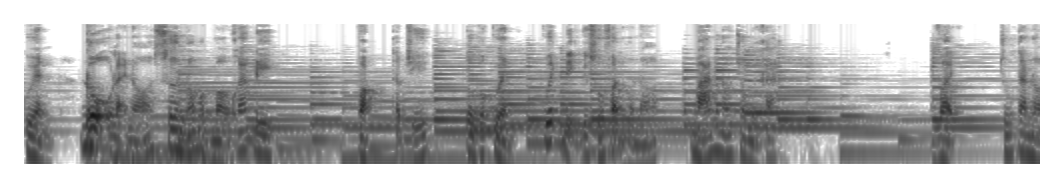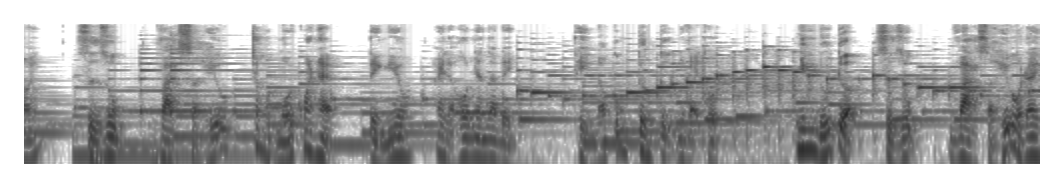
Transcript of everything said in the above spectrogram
quyền độ lại nó, sơn nó một màu khác đi. Hoặc thậm chí tôi có quyền quyết định cái số phận của nó, bán nó cho người khác. Vậy, chúng ta nói sử dụng và sở hữu trong một mối quan hệ tình yêu hay là hôn nhân gia đình thì nó cũng tương tự như vậy thôi. Nhưng đối tượng sử dụng và sở hữu ở đây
